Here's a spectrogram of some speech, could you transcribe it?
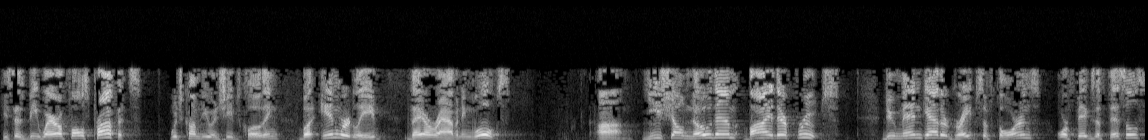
he says beware of false prophets, which come to you in sheep's clothing, but inwardly they are ravening wolves. Um, ye shall know them by their fruits. Do men gather grapes of thorns or figs of thistles?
